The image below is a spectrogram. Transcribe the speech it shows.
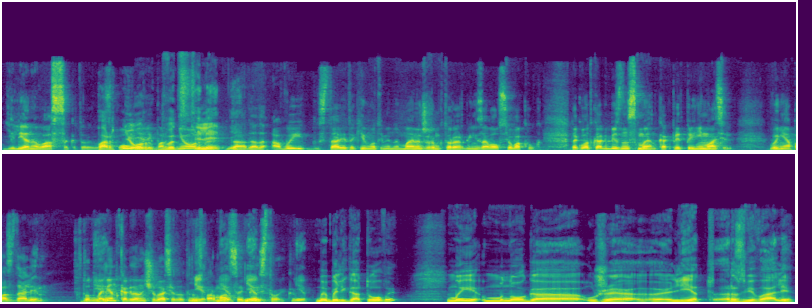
Елена Васса, которая Партнер партнер, 20-летний. Да, да, да. А вы стали таким вот именно менеджером, который организовал все вокруг. Так вот, как бизнесмен, как предприниматель, вы не опоздали в тот Нет. момент, когда началась эта Нет, трансформация, нет, нет, перестройка? Нет, мы были готовы. Мы много уже э, лет развивали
